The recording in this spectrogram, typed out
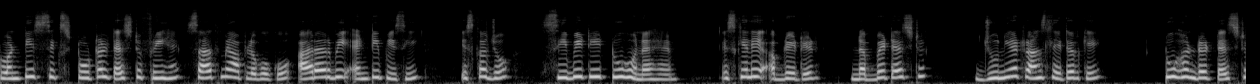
26 टोटल टेस्ट फ्री हैं। साथ में आप लोगों को R R B N T P C इसका जो सी बी टी टू होना है। इसके लिए अपडेटेड नब्बे टेस्ट जूनियर ट्रांसलेटर के टू हंड्रेड टेस्ट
